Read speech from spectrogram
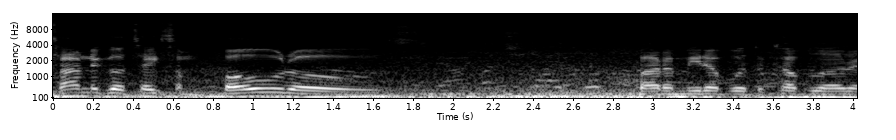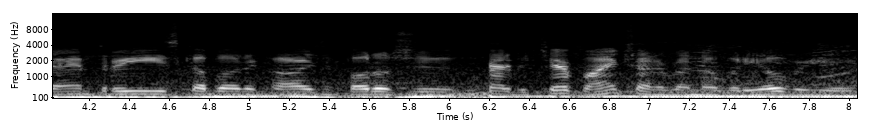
Time to go take some photos. About to meet up with a couple other M3s, couple other cars and photo shoot. Gotta be careful, I ain't trying to run nobody over here.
